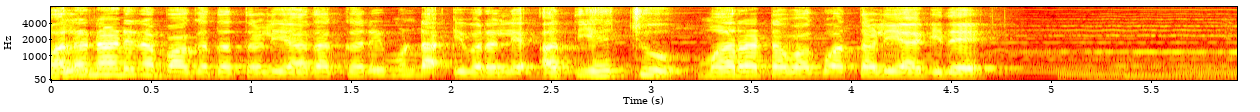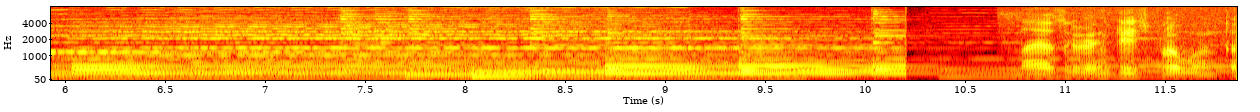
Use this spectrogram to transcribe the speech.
ಮಲೆನಾಡಿನ ಭಾಗದ ತಳಿಯಾದ ಕರಿಮುಂಡ ಇವರಲ್ಲಿ ಅತಿ ಹೆಚ್ಚು ಮಾರಾಟವಾಗುವ ತಳಿಯಾಗಿದೆ. ನನ್ನ ಹೆಸರು ವೆಂಕಟೇಶ್ ಪ್ರಭು ಅಂತ.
